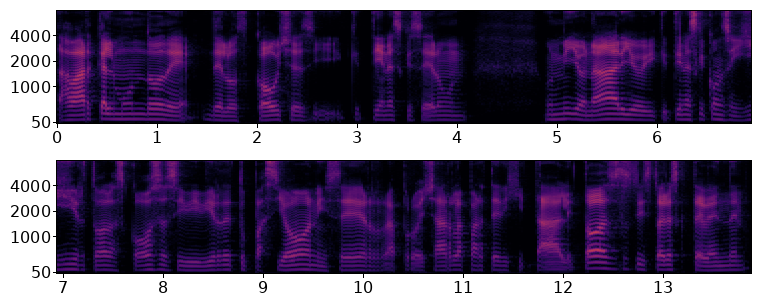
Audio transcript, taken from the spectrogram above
abarca el mundo de, de los coaches y que tienes que ser un, un millonario y que tienes que conseguir todas las cosas y vivir de tu pasión y ser, aprovechar la parte digital y todas esas historias que te venden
